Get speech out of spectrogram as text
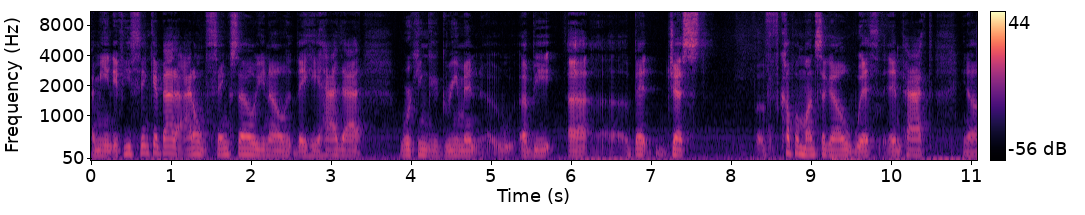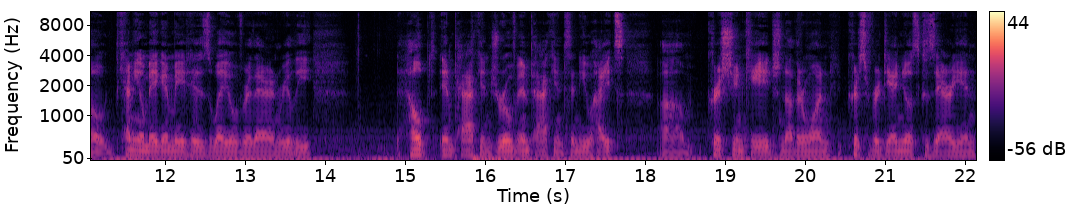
I mean, if you think about it, I don't think so. You know, they, he had that working agreement a bit, uh, a bit just a couple months ago with Impact. You know, Kenny Omega made his way over there and really helped Impact and drove Impact into new heights. Um, Christian Cage, another one. Christopher Daniels, Kazarian.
